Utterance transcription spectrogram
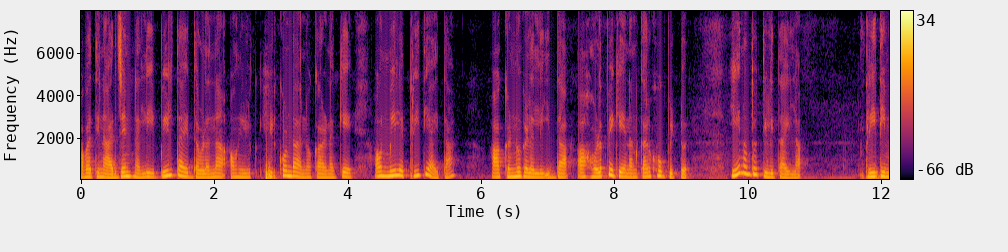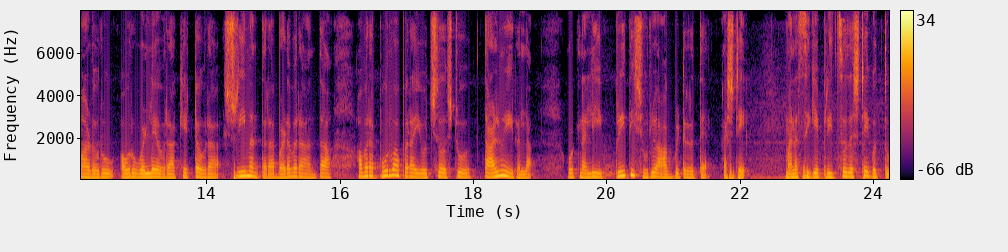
ಅವತ್ತಿನ ಅರ್ಜೆಂಟ್ನಲ್ಲಿ ಬೀಳ್ತಾ ಇದ್ದವಳನ್ನು ಅವನು ಹಿಡ್ ಹಿಡ್ಕೊಂಡ ಅನ್ನೋ ಕಾರಣಕ್ಕೆ ಅವನ ಮೇಲೆ ಪ್ರೀತಿ ಆಯಿತಾ? ಆ ಕಣ್ಣುಗಳಲ್ಲಿ ಇದ್ದ ಆ ಹೊಳಪಿಗೆ ನಾನು ಕರ್ಗೆ ಹೋಗ್ಬಿಟ್ಟು. ಏನಂತೂ ತಿಳಿತಾ ಇಲ್ಲ. ಪ್ರೀತಿ ಮಾಡೋರು ಅವರು ಒಳ್ಳೆಯವರ, ಕೆಟ್ಟವರ, ಶ್ರೀಮಂತರ, ಬಡವರ ಅಂತ ಅವರ ಪೂರ್ವಾಪರ ಯೋಚಿಸೋಷ್ಟು ತಾಳ್ಮೆ ಇರಲ್ಲ. ಒಟ್ಟಿನಲ್ಲಿ ಪ್ರೀತಿ ಶುರು ಆಗಿಬಿಟ್ಟಿರುತ್ತೆ ಅಷ್ಟೇ. ಮನಸ್ಸಿಗೆ ಪ್ರೀತಿಸೋದಷ್ಟೇ ಗೊತ್ತು.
